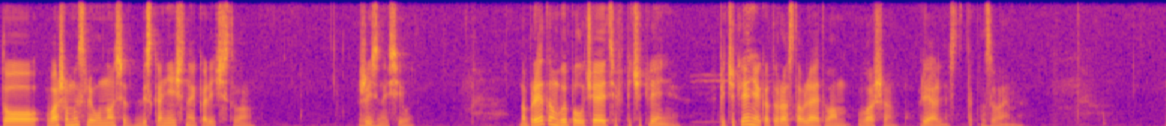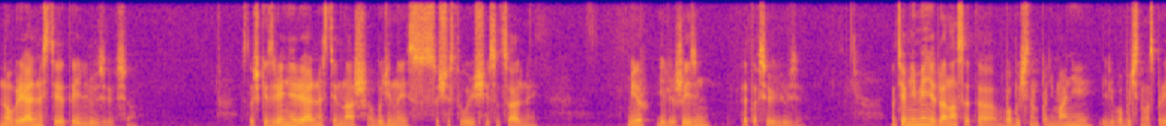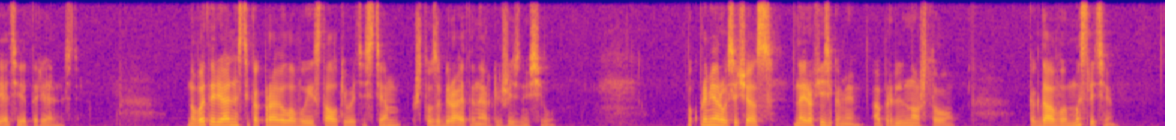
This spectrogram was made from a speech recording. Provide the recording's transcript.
то ваши мысли уносят бесконечное количество жизненной силы. Но при этом вы получаете впечатление. Впечатление, которое оставляет вам ваша реальность, так называемая. Но в реальности это иллюзия все. С точки зрения реальности наш обыденный существующий социальный мир или жизнь – это все иллюзия. Но тем не менее для нас это в обычном понимании или в обычном восприятии это реальность. Но в этой реальности, как правило, вы сталкиваетесь с тем, что забирает энергию, жизненную силу. Ну, к примеру, сейчас нейрофизиками определено, что когда вы мыслите,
